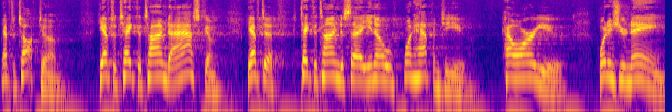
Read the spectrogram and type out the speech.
You have to talk to him. You have to take the time to ask him. You have to take the time to say, you know, what happened to you? How are you? What is your name?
